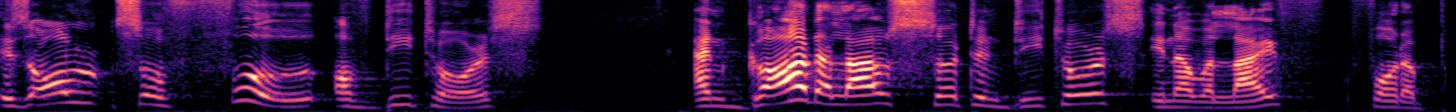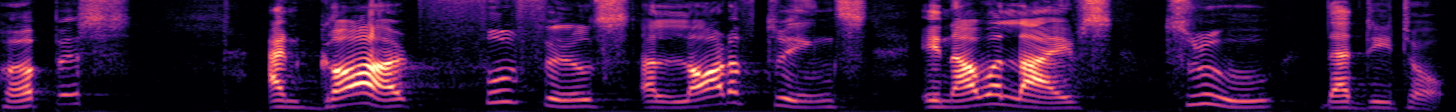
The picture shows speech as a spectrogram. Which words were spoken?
is also full of detours, and God allows certain detours in our life for a purpose, and God fulfills a lot of things in our lives through that detour.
